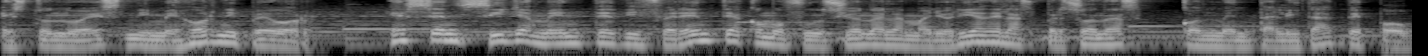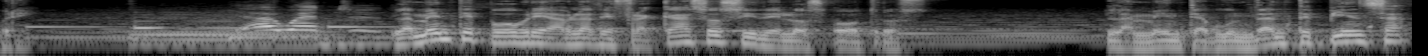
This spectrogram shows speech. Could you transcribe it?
Esto no es ni mejor ni peor, es sencillamente diferente a cómo funciona la mayoría de las personas con mentalidad de pobre. La mente pobre habla de fracasos y de los otros. La mente abundante piensa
